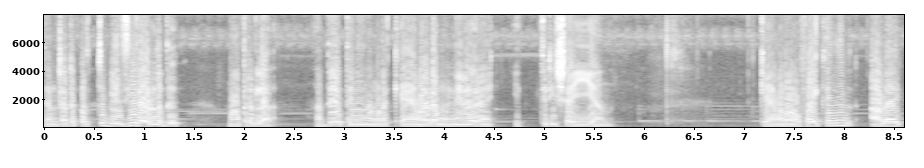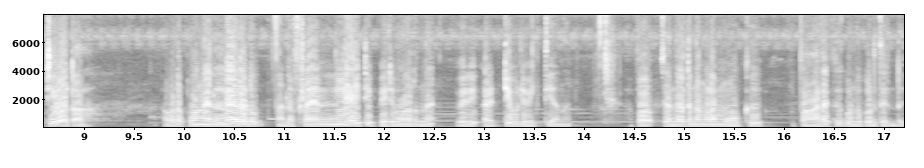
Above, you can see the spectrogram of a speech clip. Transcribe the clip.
ചന്ദ്രാട്ടൻ കുറച്ച് ബിസിയിലുള്ളത് മാത്രമല്ല അദ്ദേഹത്തിന് നമ്മുടെ ക്യാമറയുടെ മുന്നിൽ വരാൻ ഇത്തിരി ഷൈയാണ് ക്യാമറ ഓഫായി കഴിഞ്ഞാൽ ആളെ ആക്റ്റീവ് ആട്ടാ. അവിടെ പോകുന്ന എല്ലാവരോടും നല്ല ഫ്രണ്ട്ലി ആയിട്ട് പെരുമാറുന്ന ഒരു അടിപൊളി വ്യക്തിയാണ്. അപ്പോൾ ചന്ദ്രാട്ടൻ നമ്മളെ മോക്ക് പാലൊക്കെ കൊണ്ടു കൊടുത്തിട്ടുണ്ട്.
